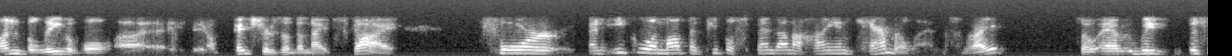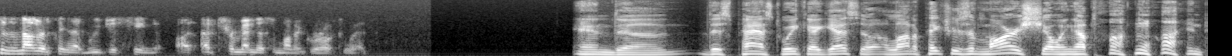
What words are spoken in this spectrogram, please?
unbelievable, uh, you know, pictures of the night sky for an equal amount that people spend on a high end camera lens, right? So uh, we this is another thing that we've just seen a, a tremendous amount of growth with. And uh, this past week, I guess, a, a, lot of pictures of Mars showing up online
